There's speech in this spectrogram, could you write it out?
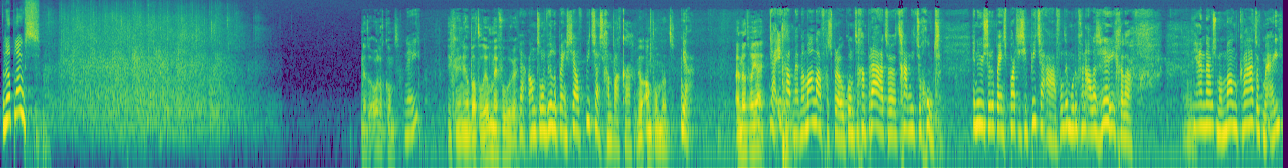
Een applaus. Dat de oorlog komt. Nee. Je kun je een heel bataljon mee voeren. Ja, Anton wil opeens zelf pizza's gaan bakken. Wil Anton dat? Ja. En wat wil jij? Ja, ik had met mijn man afgesproken om te gaan praten. Het gaat niet zo goed. En nu is er opeens participiezavond en moet ik van alles regelen. Ja, en daar is mijn man kwaad op mij.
